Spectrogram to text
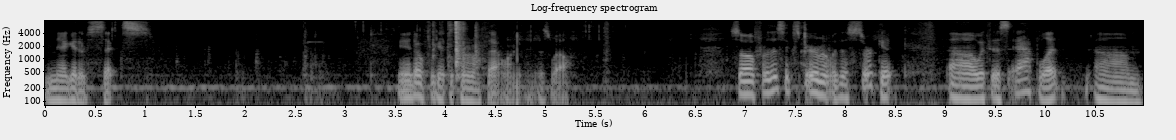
negative 6. And don't forget to turn off that one as well. So for this experiment with this circuit, uh, with this applet, um,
